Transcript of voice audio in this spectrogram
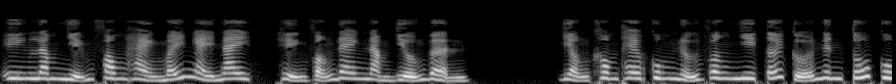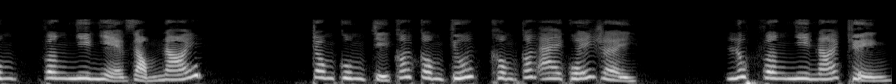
yên lâm nhiễm phong hàng mấy ngày nay, hiện vẫn đang nằm dưỡng bệnh. Giận không theo cung nữ Vân Nhi tới cửa Ninh Tú Cung, Vân Nhi nhẹ giọng nói. Trong cung chỉ có công chúa, không có ai quấy rầy. Lúc Vân Nhi nói chuyện,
